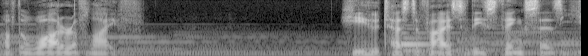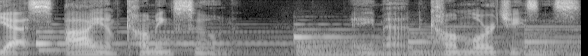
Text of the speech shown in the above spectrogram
of the water of life. He who testifies to these things says, Yes, I am coming soon. Amen. Come, Lord Jesus.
